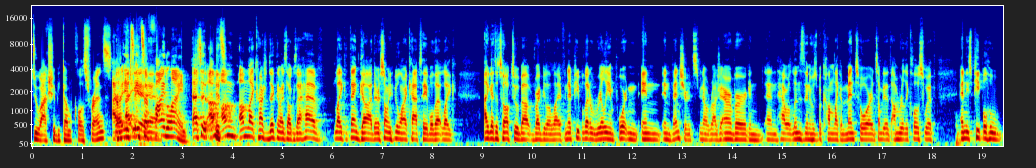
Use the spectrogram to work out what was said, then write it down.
do actually become close friends. I- Right? I- it's it's yeah, a yeah. fine line. That's it. I'm, It's- I'm, I'm like contradicting myself because I have like, thank God, there are so many people on our cap table that like I get to talk to about regular life, and they're people that are really important in in venture. It's you know Roger Ehrenberg and and Howard Lindzon, who's become like a mentor and somebody that I'm really close with, and these people who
